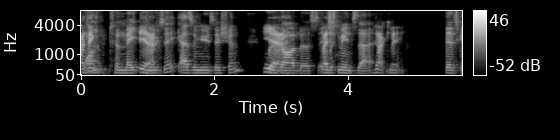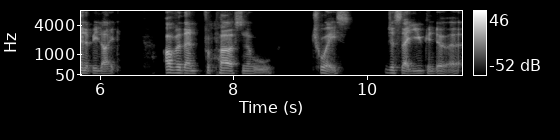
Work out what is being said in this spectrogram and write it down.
I want think- to make yeah. music as a musician, yeah, regardless. It I- just means that exactly. there's going to be like, other than for personal choice, just that you can do it.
